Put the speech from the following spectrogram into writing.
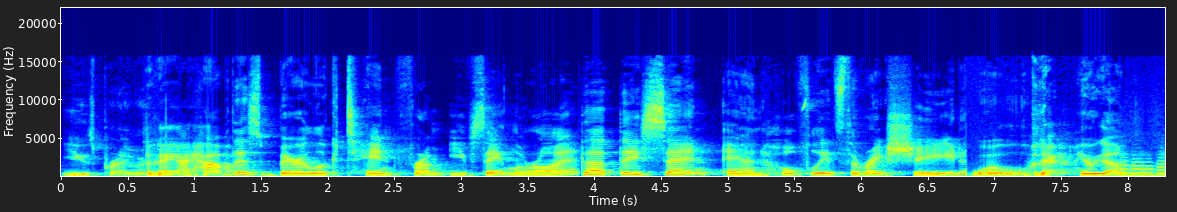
use primer. Okay, I have this Bare Look tint from Yves Saint Laurent that they sent and hopefully it's the right shade. Whoa. Okay, here we go.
